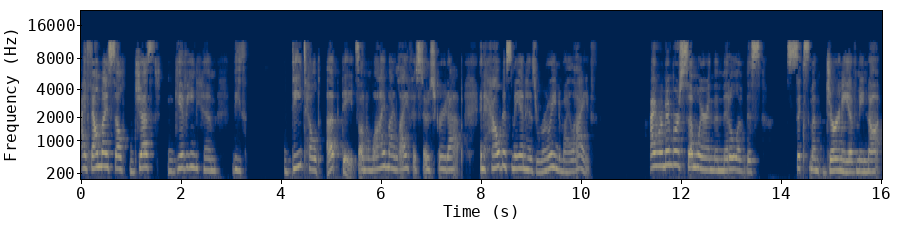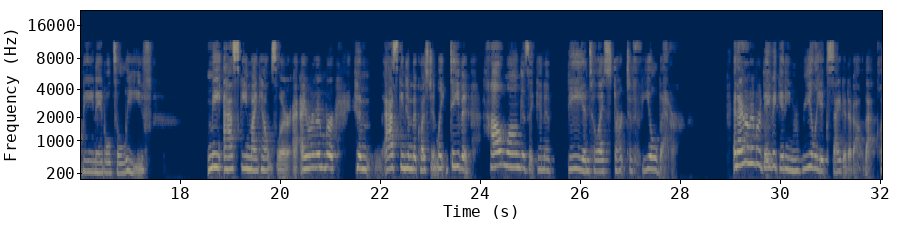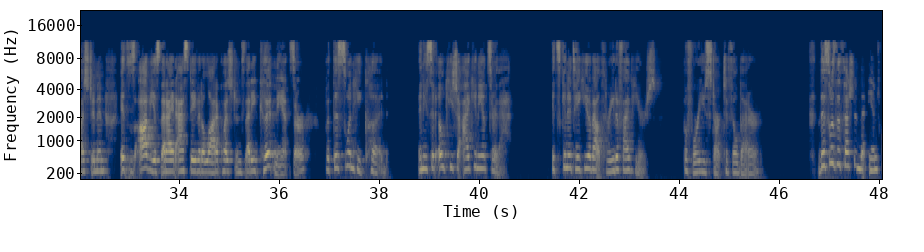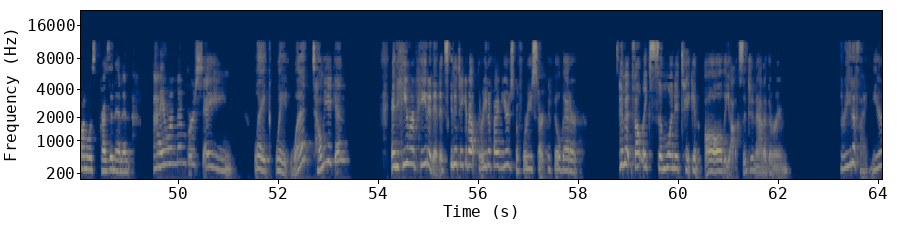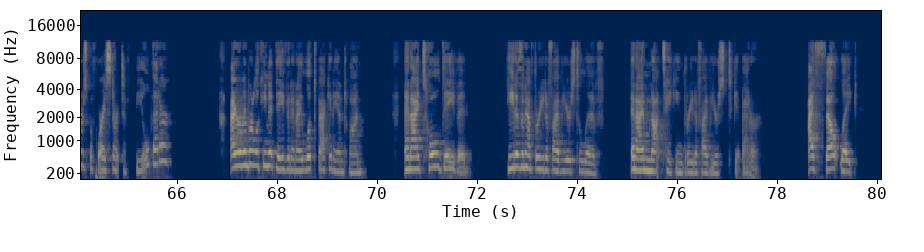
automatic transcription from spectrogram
I found myself just giving him these detailed updates on why my life is so screwed up and how this man has ruined my life. I remember somewhere in the middle of this six month journey of me not being able to leave. Me asking my counselor, I remember him asking him the question, like, David, how long is it going to be until I start to feel better? And I remember David getting really excited about that question. And it's obvious that I had asked David a lot of questions that he couldn't answer, but this one he could. And he said, Oh, Keisha, I can answer that. It's going to take you about three to five years before you start to feel better. This was the session that Antoine was present in. And I remember saying, like, wait, what? Tell me again. And he repeated it. It's going to take about three to five years before you start to feel better. Tim, it felt like someone had taken all the oxygen out of the room. Three to five years before I start to feel better. I remember looking at David and I looked back at Antoine and I told David, he doesn't have three to five years to live. And I'm not taking three to five years to get better. I felt like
